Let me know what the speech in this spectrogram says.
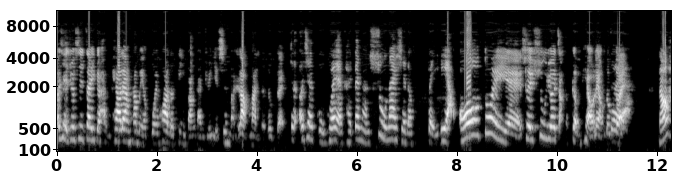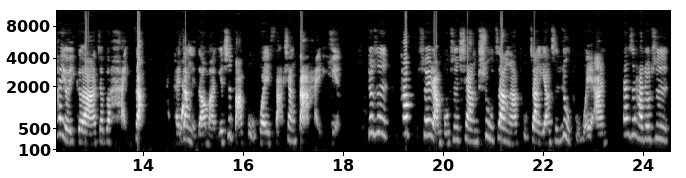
而且就是在一个很漂亮、他们有规划的地方，感觉也是蛮浪漫的，对不对？对，而且骨灰也可以变成树那些的肥料。哦，对耶，所以树就会长得更漂亮，对不对？对啊然后还有一个啊，叫做海葬。海葬你知道吗？也是把骨灰撒向大海里面，就是它虽然不是像树葬啊、土葬一样是入土为安，但是它就是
